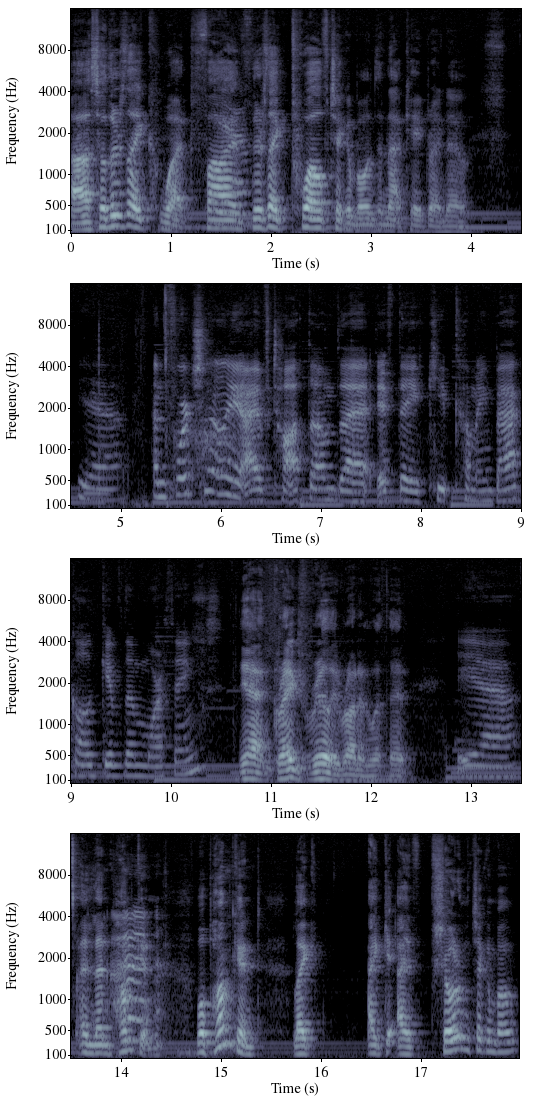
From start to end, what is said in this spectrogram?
Uh, so there's like what five? Yeah. There's like twelve chicken bones in that cage right now. Yeah. Unfortunately, I've taught them that if they keep coming back, I'll give them more things. Yeah, and Greg's really running with it. Yeah. And then Pumpkin. Well, Pumpkin, like, I, I showed him the chicken bone,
